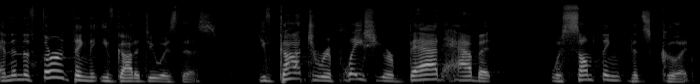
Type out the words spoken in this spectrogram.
And then the third thing that you've got to do is this you've got to replace your bad habit with something that's good.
